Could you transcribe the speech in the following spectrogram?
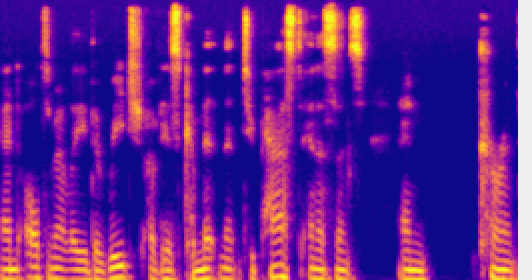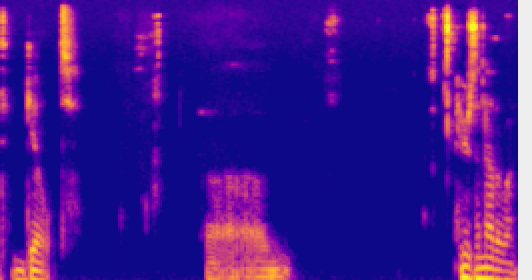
and ultimately the reach of his commitment to past innocence and current guilt. Um, Here's another one.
